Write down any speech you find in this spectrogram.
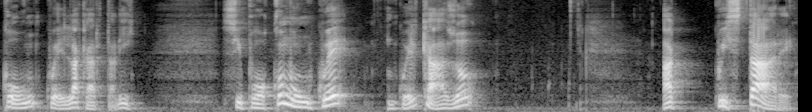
con quella carta lì. Si può comunque, in quel caso, acquistare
